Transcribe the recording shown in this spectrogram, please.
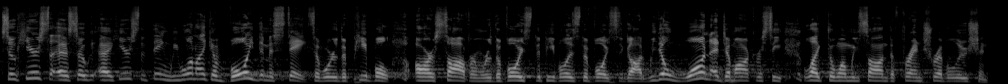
So here's, uh, so, uh, here's the thing we want to like avoid the mistakes of where the people are sovereign, where the voice of the people is the voice of God. We don't want a democracy like the one we saw in the French Revolution.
